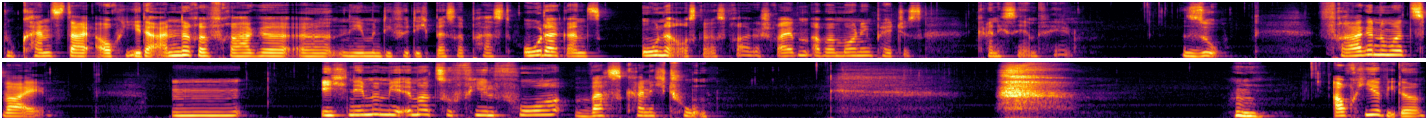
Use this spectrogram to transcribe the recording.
Du kannst da auch jede andere Frage äh, nehmen, die für dich besser passt oder ganz ohne Ausgangsfrage schreiben, aber Morning Pages kann ich sehr empfehlen. So, Frage Nummer zwei. Mm, ich nehme mir immer zu viel vor, was kann ich tun? Hm. Auch hier wieder.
